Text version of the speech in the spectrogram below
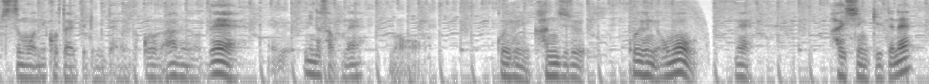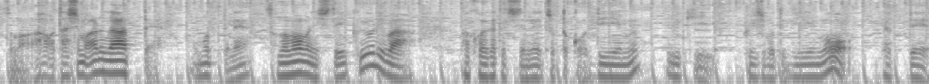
質問に答えてるみたいなところがあるので皆さんもねのこういう風に感じるこういう風に思うね配信聞いてねそのあ私もあるなって思ってねそのままにしていくよりは、まあ、こういう形でねちょっとこう DM 勇気振り絞って DM をやって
